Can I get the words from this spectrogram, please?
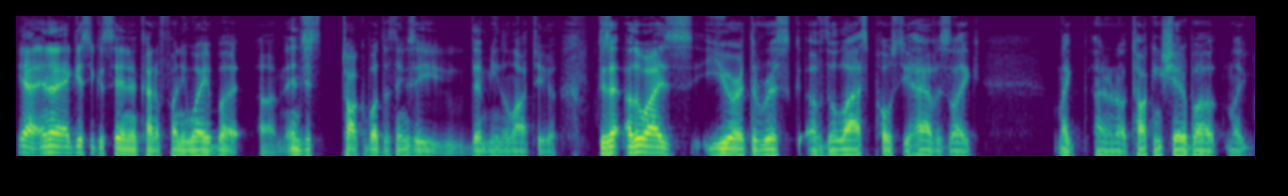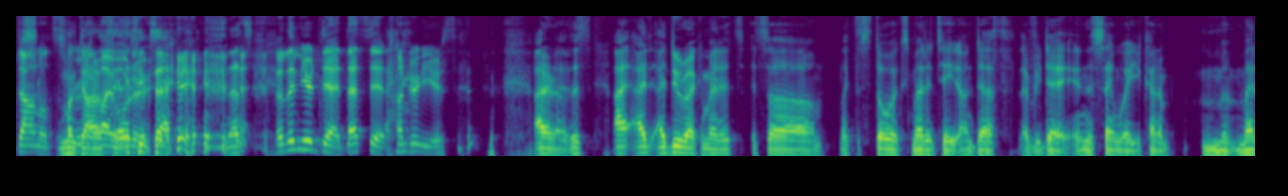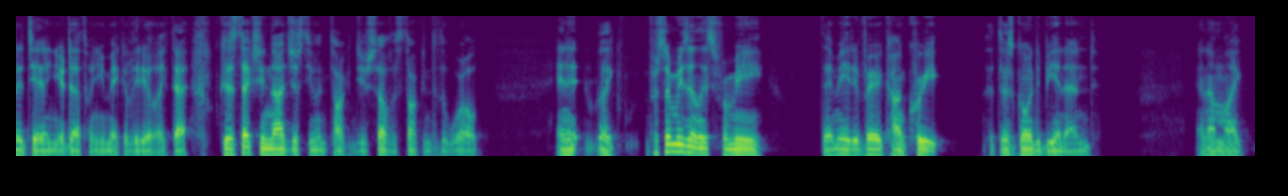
Yeah, and I I guess you could say it in a kind of funny way, but um, and just talk about the things that you, that mean a lot to you, because otherwise you're at the risk of the last post you have is like, like I don't know, talking shit about like McDonald's. s- screwed up my order. exactly. That's and then you're dead. That's it. Hundred years. I don't know. This I, I I do recommend it. It's it's um like the Stoics meditate on death every day. In the same way, you kind of m- meditate on your death when you make a video like that, because it's actually not just even talking to yourself; it's talking to the world. And it like for some reason, at least for me, they made it very concrete that there's going to be an end, and I'm like,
